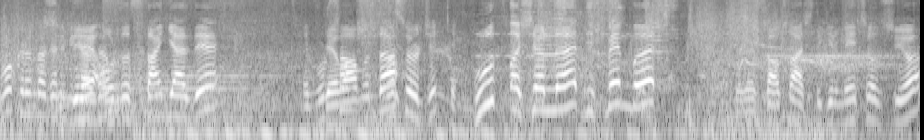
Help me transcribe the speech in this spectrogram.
Invoker'ın da Aghanim'i Şimdi ama orada stun geldi. e, vursam devamında- nasıl ölecek ki? Hook başarılı. Dismember. Salto açtı girmeye çalışıyor.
